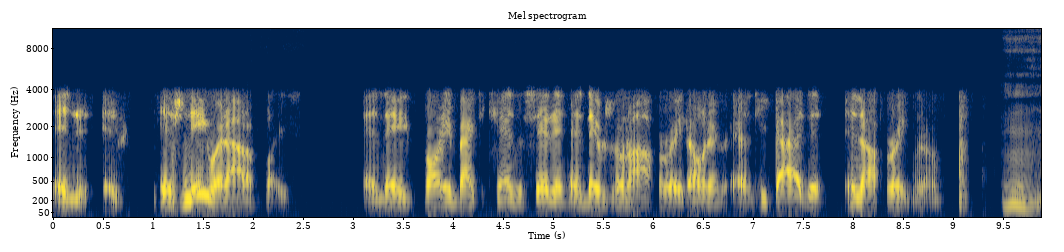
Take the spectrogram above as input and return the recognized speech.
and his knee went out of place and they brought him back to Kansas City, and they was going to operate on him, and he died in, the operating room. Hmm.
